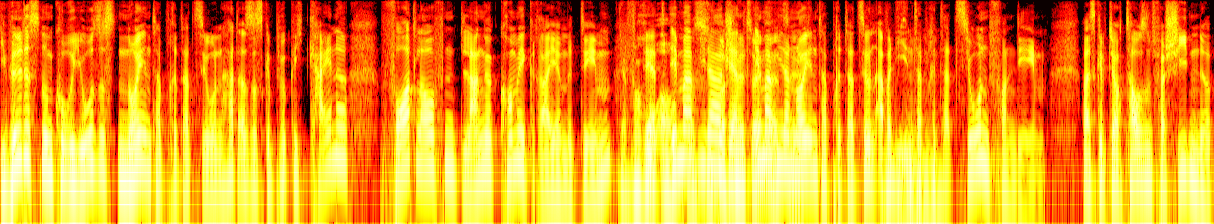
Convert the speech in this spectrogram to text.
die wildesten und kuriosesten Neuinterpretationen hat. Also es gibt wirklich keine fortlaufend lange Comicreihe mit dem. Ja, warum der hat auch? immer Das wieder, der hat immer wieder. Neuinterpretationen, aber die Interpretation von dem, weil es gibt ja auch tausend verschiedene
